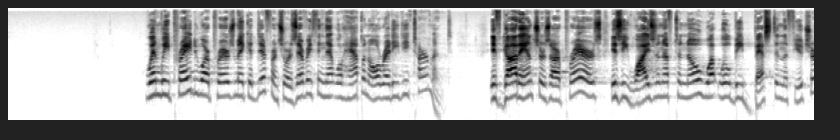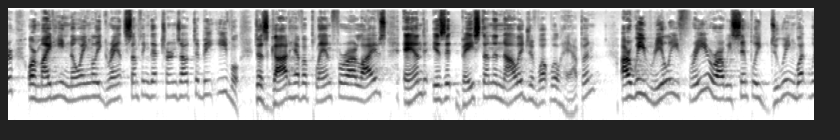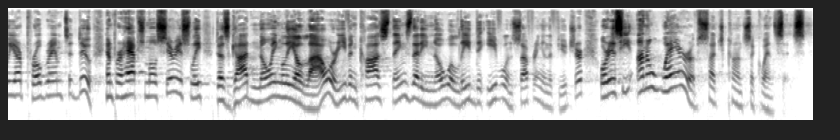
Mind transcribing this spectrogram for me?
When we pray, do our prayers make a difference, or is everything that will happen already determined? If God answers our prayers, is He wise enough to know what will be best in the future? Or might He knowingly grant something that turns out to be evil? Does God have a plan for our lives? And is it based on the knowledge of what will happen? Are we really free, or are we simply doing what we are programmed to do? And perhaps most seriously, does God knowingly allow or even cause things that He know will lead to evil and suffering in the future? Or is He unaware of such consequences?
